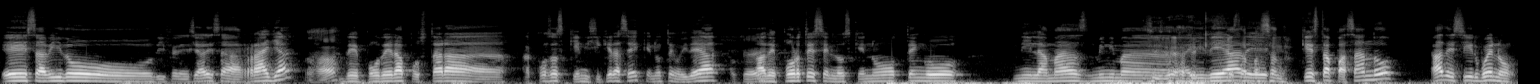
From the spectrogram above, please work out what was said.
he sabido diferenciar esa raya Ajá. de poder apostar a, a cosas que ni siquiera sé, que no tengo idea, a deportes en los que no tengo ni la más mínima Sí, idea de qué está de pasando. qué está pasando, a decir, bueno,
